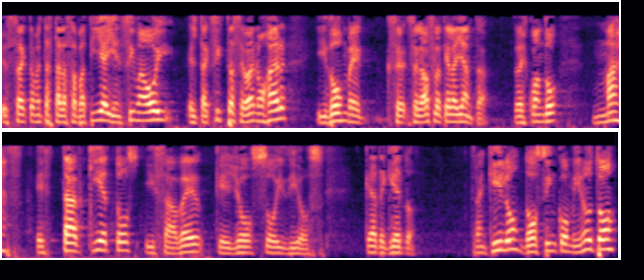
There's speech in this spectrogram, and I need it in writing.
exactamente hasta la zapatilla y encima hoy el taxista se va a enojar y dos me se, se le va a flatear la llanta. Entonces cuando más estar quietos y saber que yo soy Dios. Quédate quieto. Tranquilo, dos, cinco minutos.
